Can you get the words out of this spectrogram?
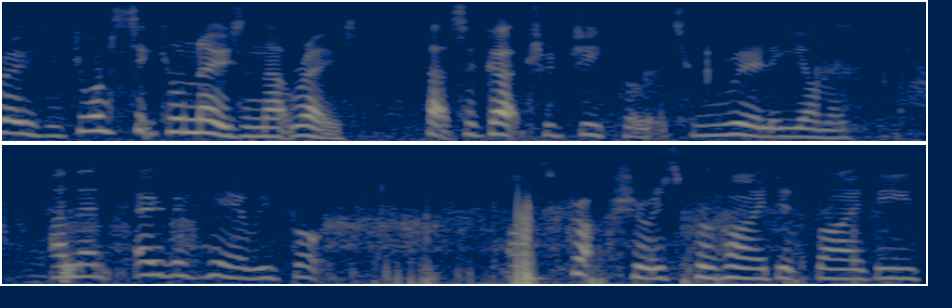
roses. Do you want to stick your nose in that rose? That's a Gertrude Jekyll, it's really yummy. And then over here we've got our structure is provided by these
